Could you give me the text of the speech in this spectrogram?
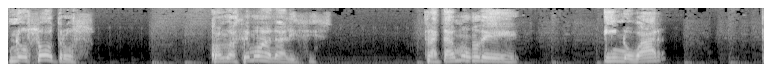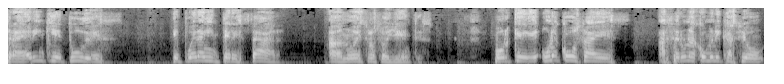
nosotros, cuando hacemos análisis, tratamos de innovar, traer inquietudes que puedan interesar a nuestros oyentes. Porque una cosa es hacer una comunicación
